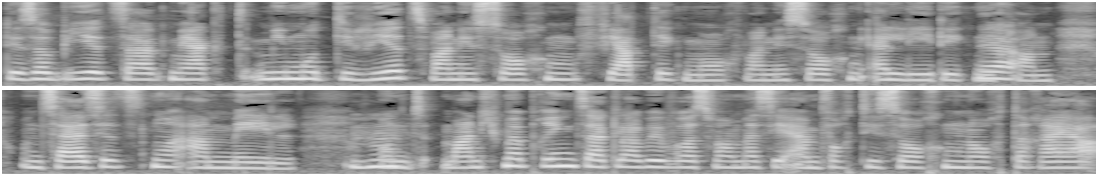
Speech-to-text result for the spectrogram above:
das habe ich jetzt auch gemerkt, mich motiviert wenn ich Sachen fertig mache, wenn ich Sachen erledigen ja. kann. Und sei es jetzt nur ein Mail. Mhm. Und manchmal bringt es auch, glaube ich, was, wenn man sich einfach die Sachen nach der Reihe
